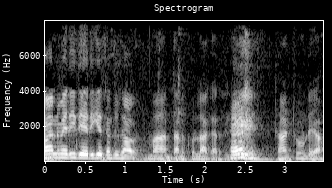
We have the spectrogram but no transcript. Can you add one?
98 ਦੀ ਦੇ ਦਈਏ ਸੰਧੂ ਸਾਹਿਬ। ਮਾਨ ਤਨ ਖੁੱਲਾ ਕਰ ਹੈਂ? ਦਈਏ ਠੰਡ ਠੁੰਡਿਆ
